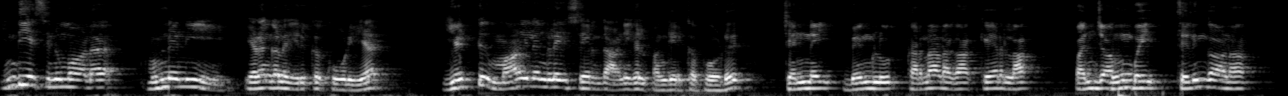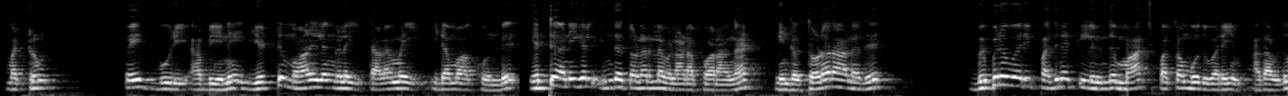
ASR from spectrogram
இந்திய சினிமாவில் முன்னணி இடங்களில் இருக்கக்கூடிய எட்டு மாநிலங்களை சேர்ந்த அணிகள் பங்கேற்க போடு சென்னை பெங்களூர் கர்நாடகா கேரளா பஞ்சாப் மும்பை தெலுங்கானா மற்றும் பேஜ்பூரி அப்படின்னு எட்டு மாநிலங்களை தலைமை இடமாக கொண்டு எட்டு அணிகள் இந்த தொடரில் விளையாட போகிறாங்க இந்த தொடரானது பிப்ரவரி பதினெட்டிலிருந்து மார்ச் பத்தொம்போது வரையும் அதாவது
